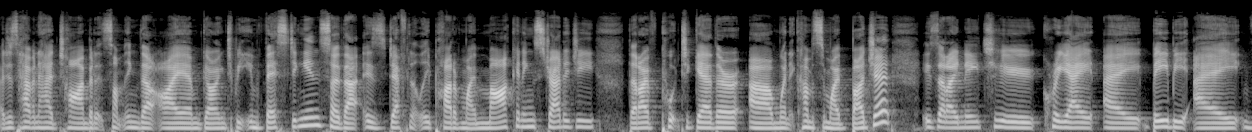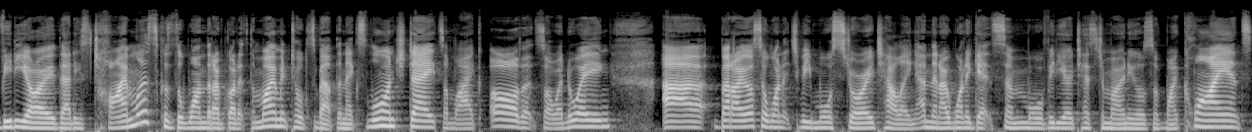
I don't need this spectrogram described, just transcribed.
I just haven't had time, but it's something that I am going to be investing in. So that is definitely part of my marketing strategy that I've put together um, when it comes to my budget is that I need to create a BBA video that is timeless because the one that I've got at the moment talks about the next launch dates. I'm like, oh, that's so annoying. Uh, but I also want it to be more storytelling. And then I want to get some more video testimonials of my clients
